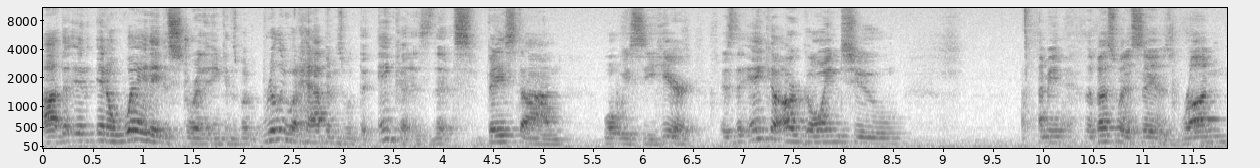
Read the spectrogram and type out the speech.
uh, in, in a way, they destroy the Incans. But really, what happens with the Inca is this, based on what we see here, is the Inca are going to, I mean, the best way to say it is run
